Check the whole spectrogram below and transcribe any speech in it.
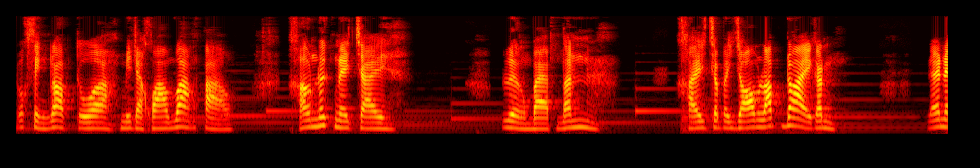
ทุกสิ่งรอบตัวมีแต่ความว่างเปล่า เขานึกในใจ เรื่องแบบนั้น ใครจะไปยอมรับได้กัน และใน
